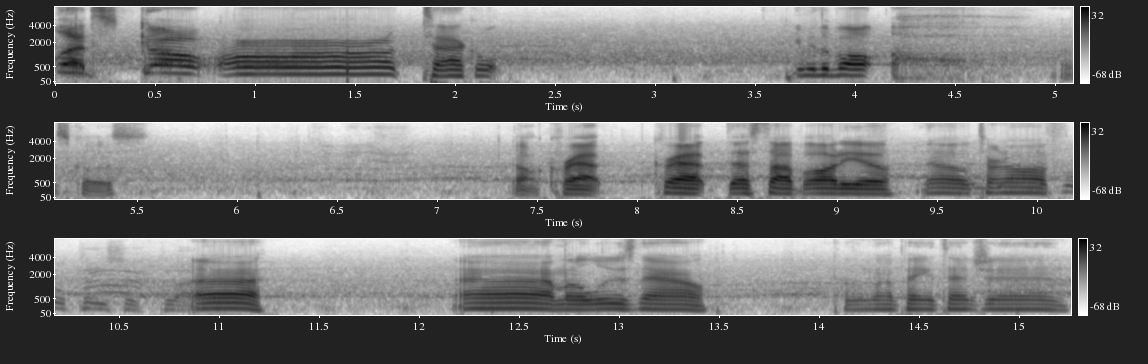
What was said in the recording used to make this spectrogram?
Let's go. Oh, tackle. Give me the ball. Oh, that was close. Oh crap. Crap. Desktop audio. No, turn off. wonderful piece of play. Ah. Ah, I'm gonna lose now. Cause I'm not paying attention.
